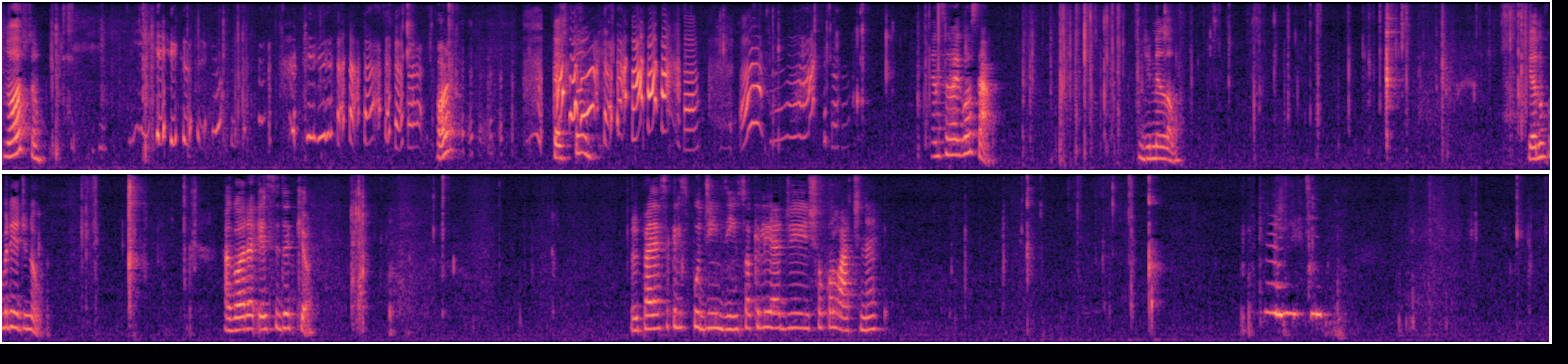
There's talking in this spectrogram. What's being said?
Nossa! Olha! Tá escutando? Você vai gostar de melão. Eu não comeria de novo. Agora esse daqui, ó. Ele parece aqueles pudinzinhos, só que ele é de chocolate, né?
